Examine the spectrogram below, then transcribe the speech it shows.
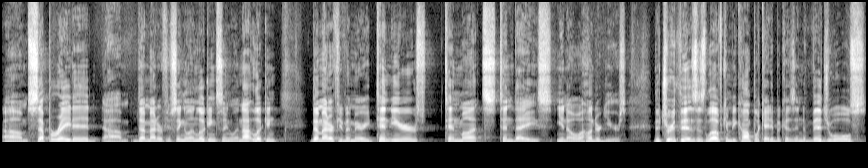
um, separated. Um, doesn't matter if you're single and looking, single and not looking. Doesn't matter if you've been married 10 years, 10 months, 10 days, you know, 100 years. The truth is, is love can be complicated because individuals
